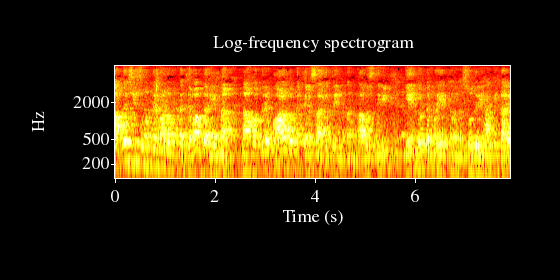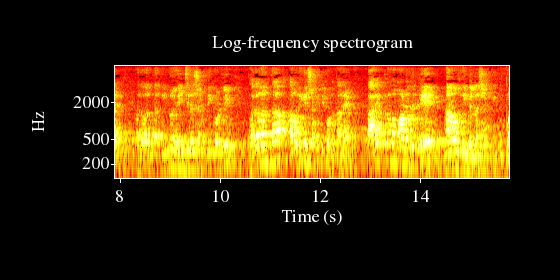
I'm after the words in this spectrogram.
ಆಕರ್ಷಿಸುವಂತೆ ಮಾಡುವಂತ ಜವಾಬ್ದಾರಿಯನ್ನ ನಾವು ಹೊತ್ತರೆ ಬಹಳ ದೊಡ್ಡ ಕೆಲಸ ಆಗುತ್ತೆ ಅಂತ ನಾನು ಭಾವಿಸ್ತೀನಿ. ಏನ್ ದೊಡ್ಡ ಪ್ರಯತ್ನವನ್ನು ಸೋದರಿ ಹಾಕಿದ್ದಾರೆ. ಭಗವಂತ ಇನ್ನೂ ಹೆಚ್ಚಿನ ಶಕ್ತಿ ಕೊಡ್ಲಿ. ಭಗವಂತ ಅವರಿಗೆ ಶಕ್ತಿ ಕೊಡ್ತಾನೆ. ಕಾರ್ಯಕ್ರಮ ಮಾಡೋದಕ್ಕೆ ನಾವು ನೀವೆಲ್ಲ ಶಕ್ತಿ ತುಂಬ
